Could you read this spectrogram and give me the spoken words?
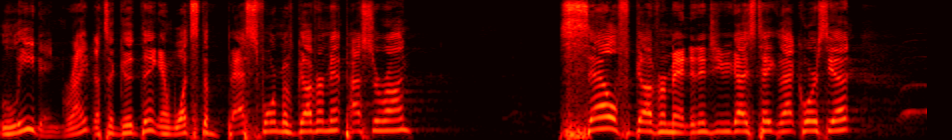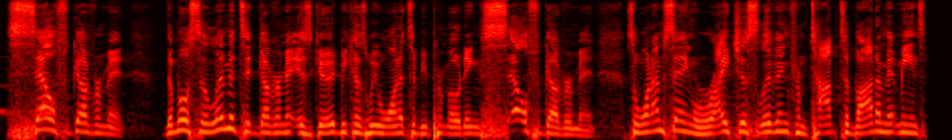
leading, right? That's a good thing. And what's the best form of government, Pastor Ron? Self government. Didn't you guys take that course yet? Self government. The most limited government is good because we want it to be promoting self government. So, when I'm saying righteous living from top to bottom, it means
